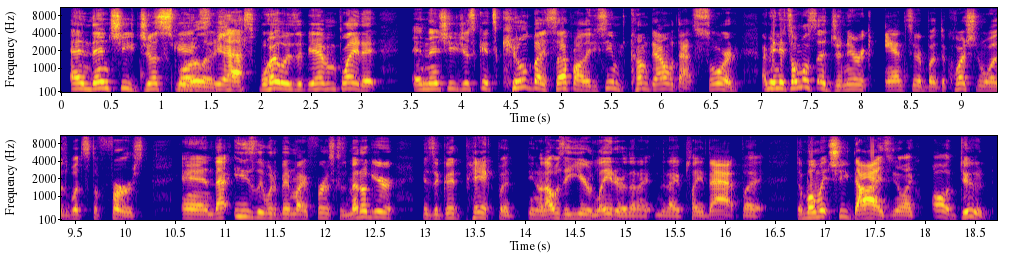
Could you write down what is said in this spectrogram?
and then she just Spoilers. gets yeah spoilers if you haven't played it, and then she just gets killed by Sephiroth. And you see him come down with that sword. I mean, it's almost a generic answer, but the question was, what's the first? And that easily would have been my first because Metal Gear is a good pick, but you know that was a year later that I that I played that. But the moment she dies, you're like, oh, dude,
